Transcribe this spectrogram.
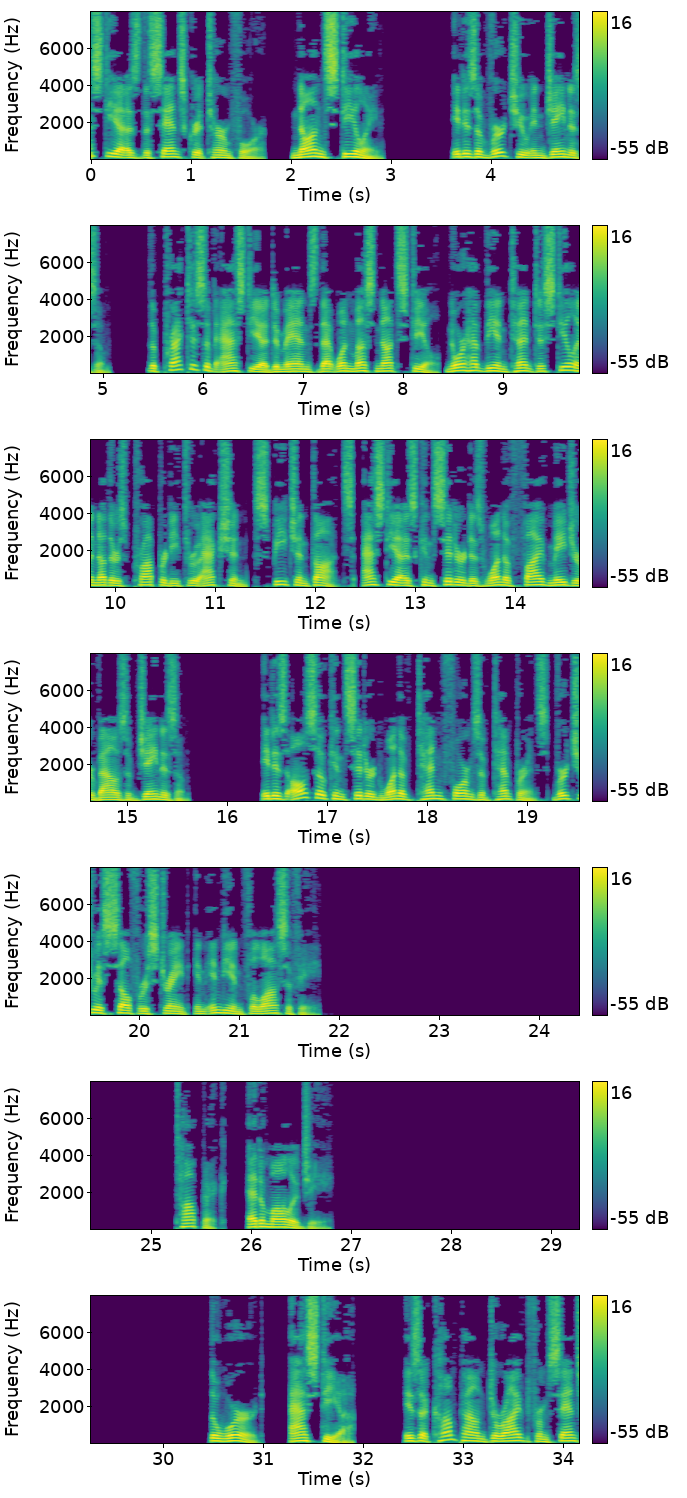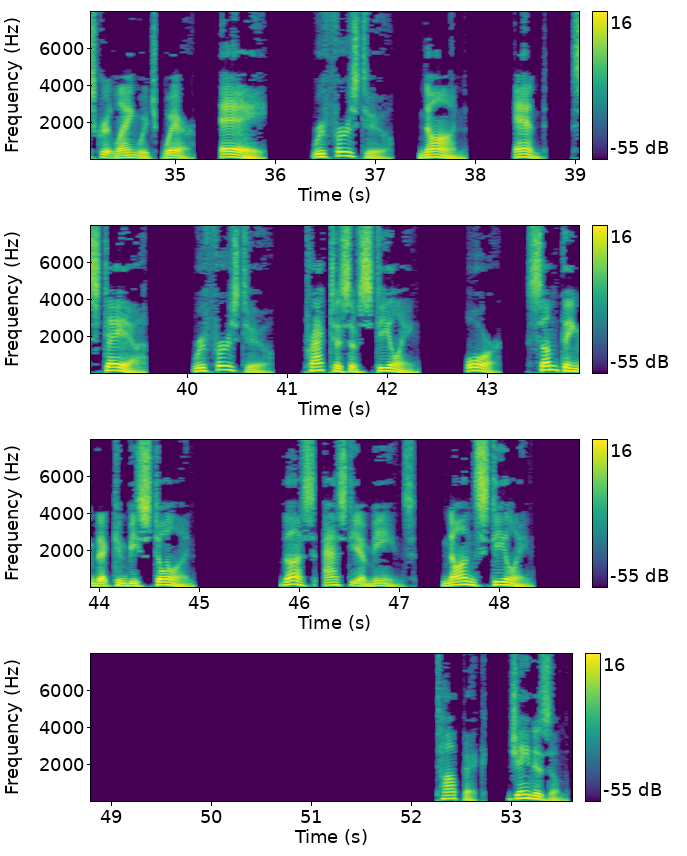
Asteya is the Sanskrit term for non-stealing. It is a virtue in Jainism. The practice of asteya demands that one must not steal, nor have the intent to steal another's property through action, speech and thoughts. Asteya is considered as one of five major vows of Jainism. It is also considered one of ten forms of temperance virtuous self-restraint in Indian philosophy. Etymology The word asteya is a compound derived from Sanskrit language, where a refers to non and steya refers to practice of stealing or something that can be stolen. Thus, asteya means non-stealing. Jainism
